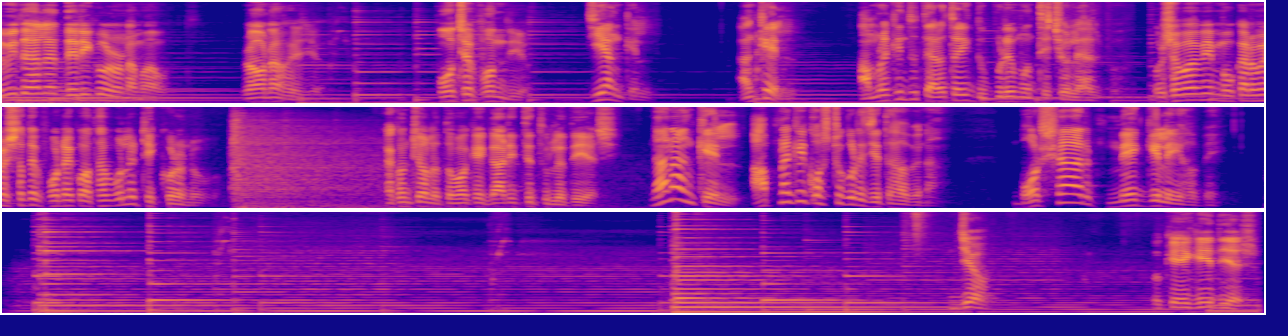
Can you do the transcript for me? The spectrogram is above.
তুমি তাহলে দেরি করো না মাহমুদ রওনা হয়ে যাও। পৌঁছে ফোন দিও। জি আঙ্কেল। আঙ্কেল আমরা কিন্তু তেরো তারিখ দুপুরের মধ্যে চলে আসব। ওসব আমি মোকারমের সাথে ফোনে কথা বলে ঠিক করে নেব। এখন চলো তোমাকে গাড়িতে তুলে দিয়ে আসি। না না আঙ্কেল আপনাকে কষ্ট করে যেতে হবে না। বর্ষার মেঘ গেলেই হবে। যাও। ওকে এগিয়ে দিয়ে আসো।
